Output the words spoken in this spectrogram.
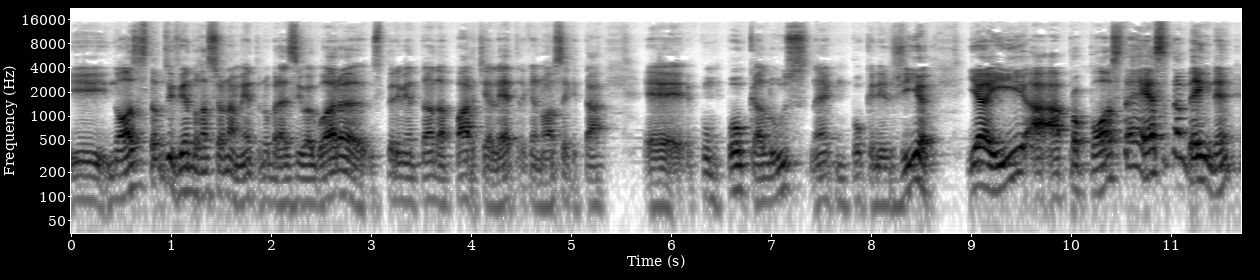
E nós estamos vivendo o racionamento no Brasil agora, experimentando a parte elétrica nossa que está é, com pouca luz, né, com pouca energia. E aí a, a, proposta é essa também, né?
